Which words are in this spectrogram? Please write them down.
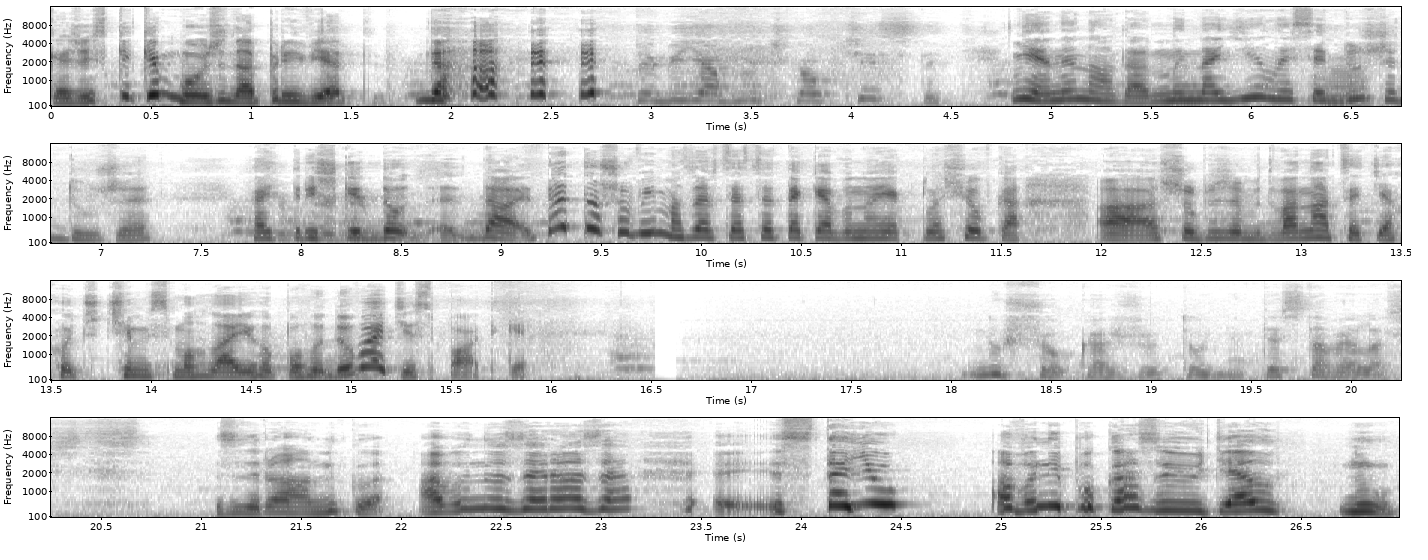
Кажи, скільки можна привіт. Да. Тобі яблучко обчистить? Ні, не треба. Ми наїлися дуже-дуже. Хай трішки до. Да. Та то, що вимазався, це таке, воно як плащовка, а щоб вже в 12 я хоч чимось могла його погодувати і спадки. Ну що кажу, Тоня, ти ставила зранку, а воно зараза е, стаю, а вони показують Л, ну,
